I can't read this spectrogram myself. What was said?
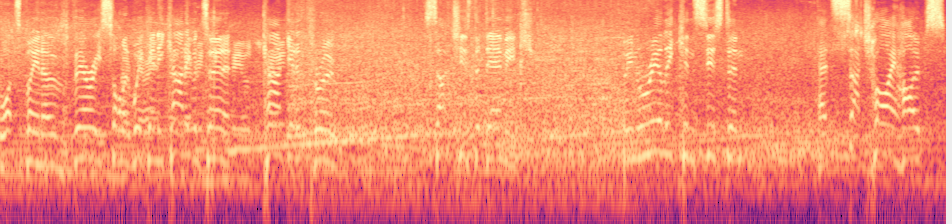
what's been a very solid weekend. He can't even turn it, can't get it through. Such is the damage. Been really consistent, had such high hopes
